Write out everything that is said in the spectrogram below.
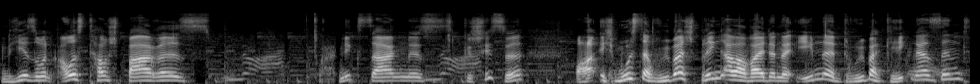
und hier so ein austauschbares nichtsagendes Geschisse. Oh, ich muss darüber springen, aber weil da eine Ebene drüber Gegner sind,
